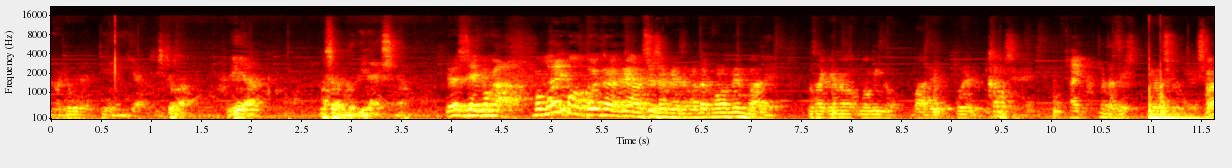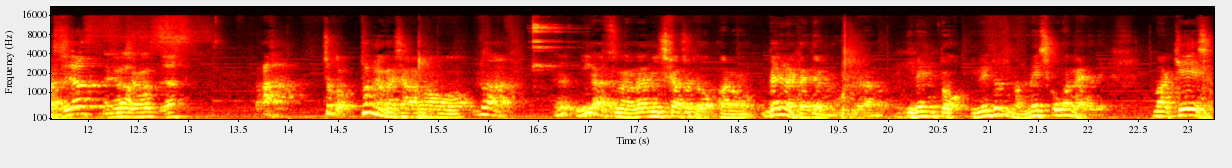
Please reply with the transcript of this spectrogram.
乗りとこでやっていいやって人が増えや、まあ、それは伸びないしな。よし、じゃあ行こうか。もうもう一本取れたらね、あの視聴者の皆さん、またこのメンバーでお酒の飲みの場で取れるかもしれないけど、はい。またぜひよろしくお願いします。お願いします。お願いします。あちょっと、富の会社、あの、まあ、え2月の何日かちょっと、あの、概要欄に書いてあると思うんですけど、あの、イベント、イベントっていうか名刺交換会なので、まあ、経営者、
